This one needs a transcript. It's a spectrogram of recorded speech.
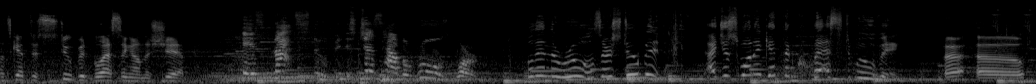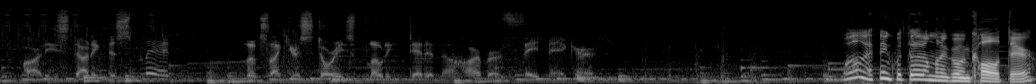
let's get this stupid blessing on the ship. It's not stupid. It's just how the rules work. Well, then the rules are stupid. I just want to get the quest moving. Uh-oh. Party's starting to split. Looks like your story's floating dead in the harbor, Fatemaker. Well, I think with that, I'm going to go and call it there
